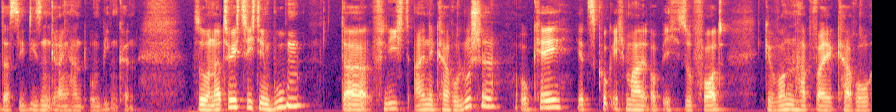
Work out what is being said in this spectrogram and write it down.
dass sie diesen Granghand umbiegen können. So, natürlich ziehe ich den Buben, da fliegt eine Karo Lusche, okay, jetzt gucke ich mal, ob ich sofort gewonnen habe, weil Karo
